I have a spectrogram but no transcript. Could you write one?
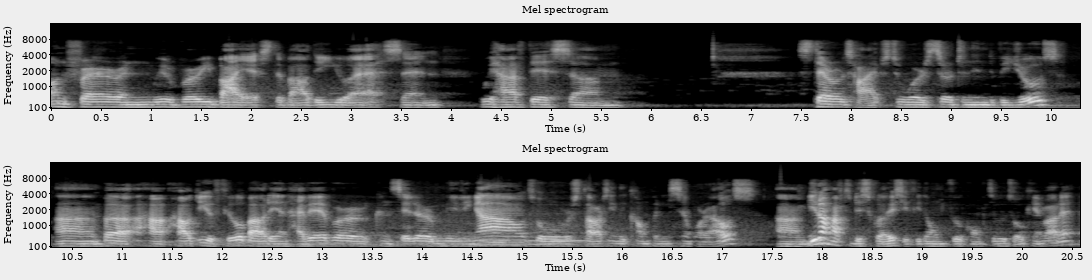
unfair and we're very biased about the US and we have this um, stereotypes towards certain individuals um, but how, how do you feel about it? And have you ever considered moving out or starting the company somewhere else? Um, you don't have to disclose if you don't feel comfortable talking about it.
